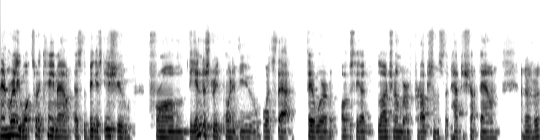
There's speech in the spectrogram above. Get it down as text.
then really what sort of came out as the biggest issue from the industry point of view was that there were obviously a large number of productions that had to shut down. And as a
